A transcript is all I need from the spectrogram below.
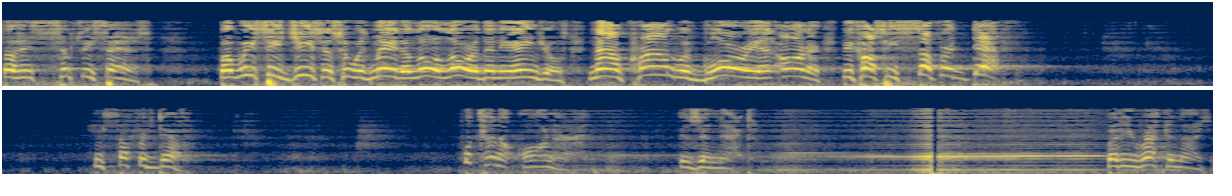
So He simply says, but we see Jesus, who was made a little lower than the angels, now crowned with glory and honor because he suffered death. He suffered death. What kind of honor is in that? But he recognizes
